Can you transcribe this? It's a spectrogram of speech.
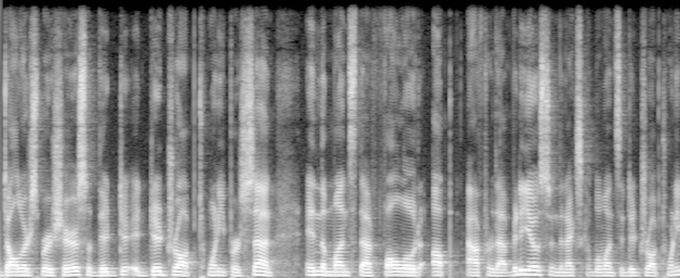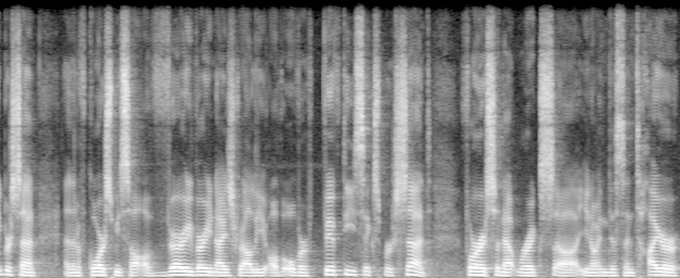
dollars per share. So it did drop 20% in the months that followed up after that video. So in the next couple of months, it did drop 20%. And then of course, we saw a very, very nice rally of over 56% for Arista Networks, uh, you know, in this entire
